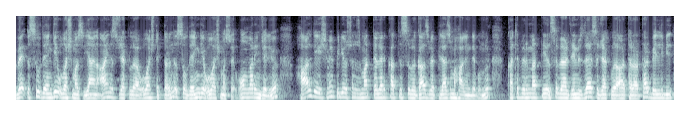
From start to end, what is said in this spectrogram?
ve ısıl dengeye ulaşması yani aynı sıcaklığa ulaştıklarında ısıl dengeye ulaşması onlar inceliyor. Hal değişimi biliyorsunuz maddeler katı sıvı gaz ve plazma halinde bulunur. Katı bir maddeye ısı verdiğimizde sıcaklığı artar artar. Belli bir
